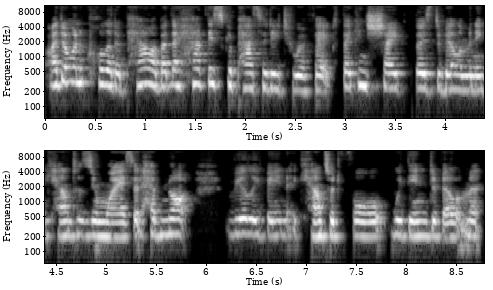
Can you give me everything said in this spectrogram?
I don't want to call it a power, but they have this capacity to affect. They can shape those development encounters in ways that have not really been accounted for within development.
